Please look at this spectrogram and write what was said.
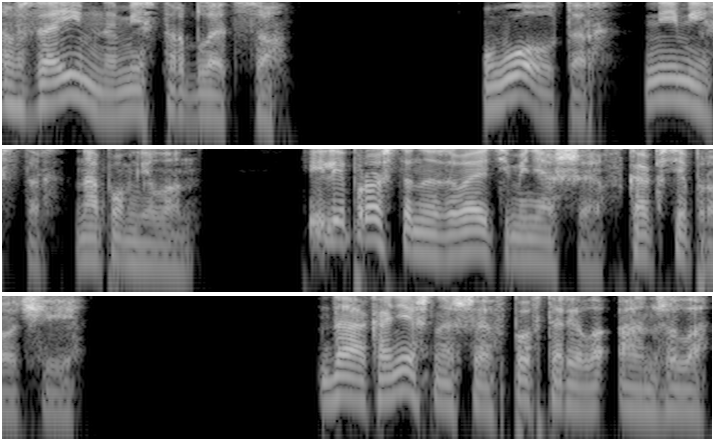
«Взаимно, мистер Блэдсо». «Уолтер, не мистер», — напомнил он. «Или просто называйте меня шеф, как все прочие». «Да, конечно, шеф», — повторила Анжела.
